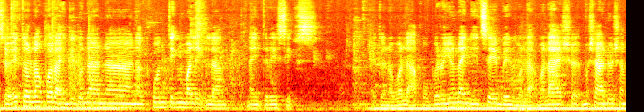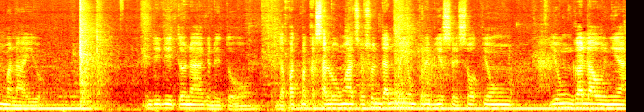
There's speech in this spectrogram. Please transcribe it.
So ito lang pala hindi ko na, na nagpunting mali lang 936 ito na wala ako. Pero yung 987 wala, siya, masyado siyang malayo. Hindi dito na ganito oh. dapat magkasalungat. Susundan mo yung previous result yung yung galaw niya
